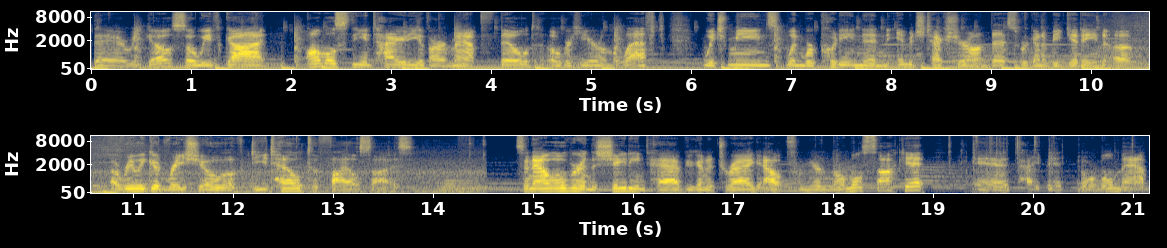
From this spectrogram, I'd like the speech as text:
There we go. So we've got almost the entirety of our map filled over here on the left, which means when we're putting an image texture on this, we're going to be getting a, a really good ratio of detail to file size. So now over in the shading tab, you're going to drag out from your normal socket and type in normal map.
